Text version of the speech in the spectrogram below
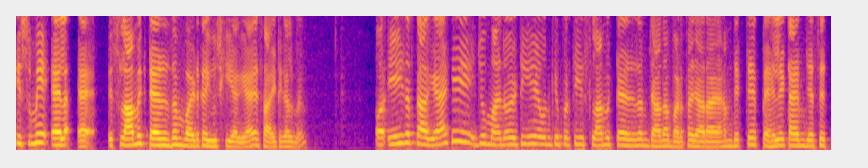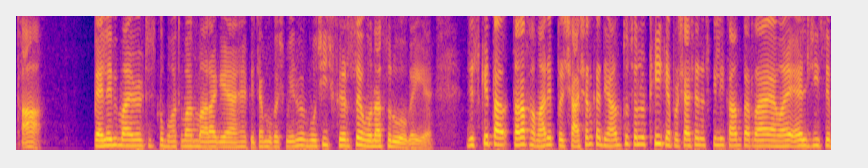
इसमें इस्लामिक टेररिज्म वर्ड का यूज़ किया गया है इस आर्टिकल में। और यही सब कहा गया है कि जो माइनॉरिटी है, उनके प्रति इस्लामिक टेररिज्म ज़्यादा बढ़ता जा रहा है। हम देखते हैं, पहले टाइम जैसे था। पहले भी माइनॉरिटीज़ को बहुत बार मारा गया है कि जम्मू कश्मीर में, वो चीज़ फिर से होना शुरू हो गई है। जिसके तरफ़ हमारे प्रशासन का ध्यान तो चलो ठीक है, प्रशासन इसके लिए काम कर रहा है, हमारे एलजी से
